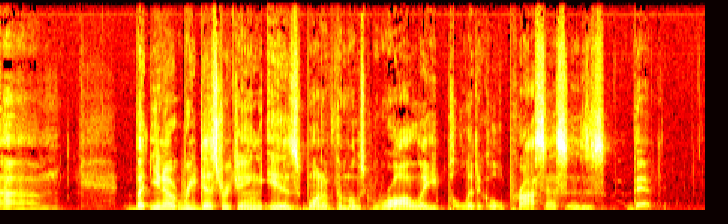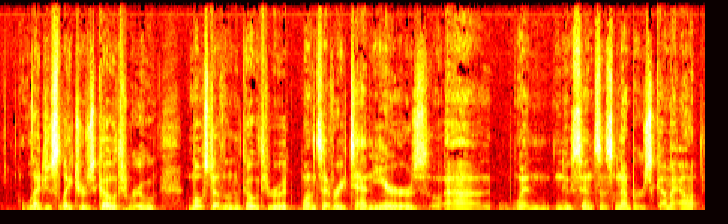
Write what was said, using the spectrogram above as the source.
Um, but, you know, redistricting is one of the most rawly political processes that legislatures go through. Most of them go through it once every 10 years uh, when new census numbers come out.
